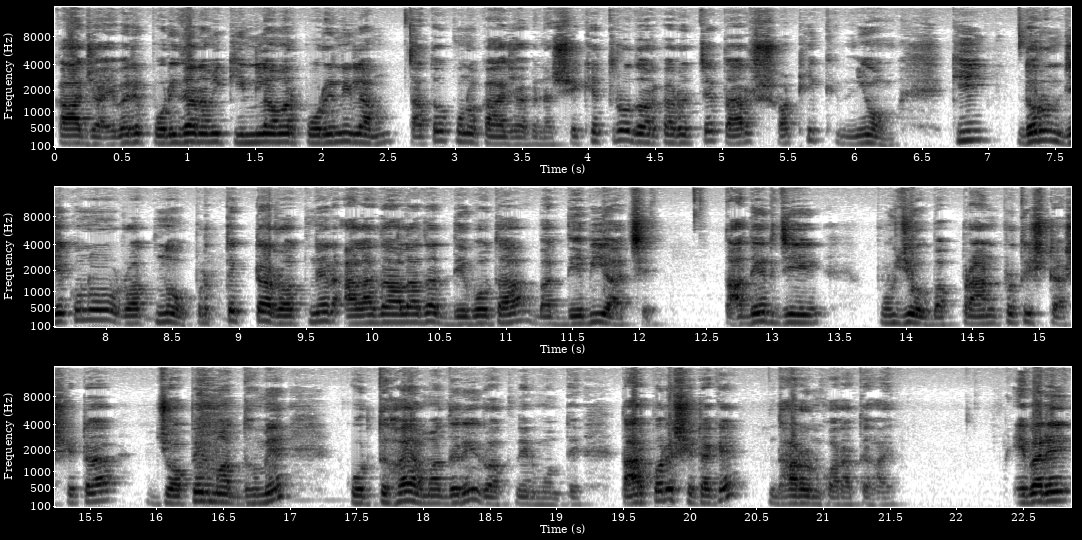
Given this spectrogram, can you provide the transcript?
কাজ হয়। এবারে পরিধান আমি কিনলাম আর পরে নিলাম, তাতেও কোনো কাজ হবে না। সেক্ষেত্রেও দরকার হচ্ছে তার সঠিক নিয়ম। কি? ধরুন যে কোনো রত্ন, প্রত্যেকটা রত্নের আলাদা আলাদা দেবতা বা দেবী আছে। তাদের যে পুজো বা প্রাণ প্রতিষ্ঠা, সেটা জপের মাধ্যমে করতে হয় আমাদের এই রত্নের মধ্যে। তারপরে সেটাকে ধারণ করাতে হয়। এবারে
